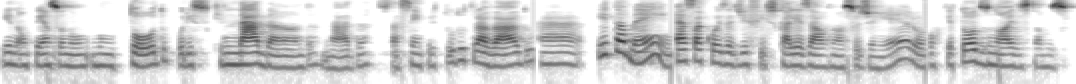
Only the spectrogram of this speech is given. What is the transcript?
e não pensam num, num, todo, por isso que nada anda, nada, está sempre tudo travado. Ah, e também essa coisa de fiscalizar o nosso dinheiro, porque todos nós estamos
